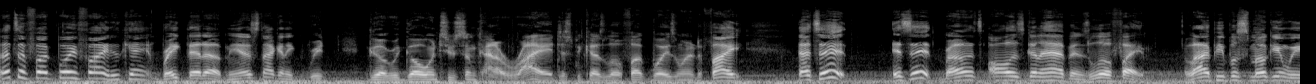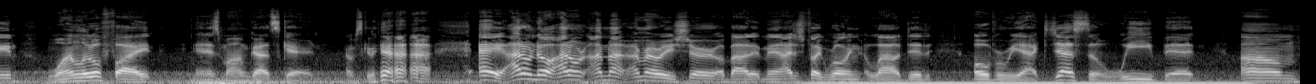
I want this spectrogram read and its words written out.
that's a fuckboy fight. Who can't break that up? Man, it's not gonna re- go re- go into some kind of riot just because little fuckboys wanted to fight. That's it. It's it, bro. That's all that's gonna happen. Is a little fight. A lot of people smoking weed, one little fight, and his mom got scared. I'm just kidding. hey, I don't know. I don't. I'm not. I'm not really sure about it, man. I just feel like Rolling Loud did overreact just a wee bit. Um,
